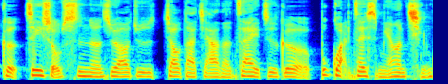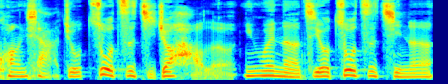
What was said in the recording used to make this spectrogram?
个这一首诗呢，主要就是教大家呢，在这个不管在什么样的情况下，就做自己就好了，因为呢，只有做自己呢，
